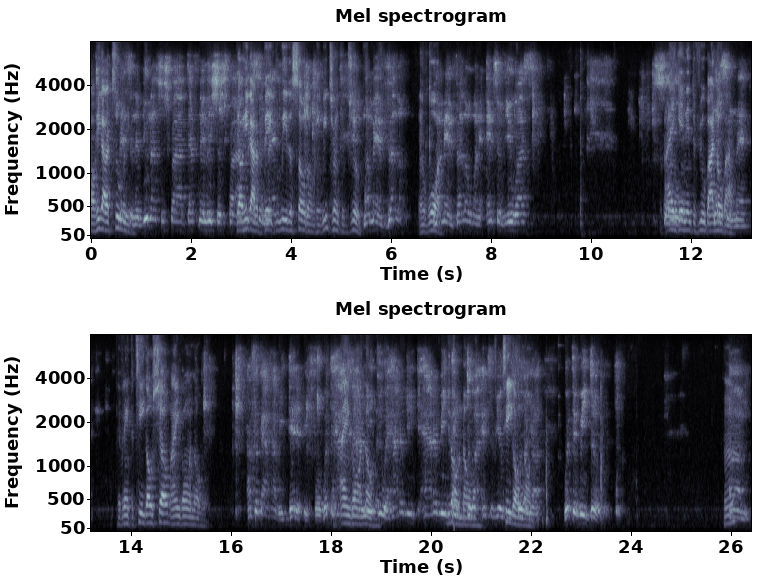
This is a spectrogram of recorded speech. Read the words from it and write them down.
Oh, he got a two Listen, liter. if you're not subscribed, definitely subscribe. Yo, he got a big man, liter soda over there. We drinking juice My man Velo. and what? My man Velo want to interview us. So, I ain't getting interviewed by listen, nobody. man. If it ain't the Tigo show, I ain't going nowhere. I forgot how we did it before. What the hell? I ain't going how did nowhere. we do it? How did we? How did we You do, don't know do our interviews T before, know? What did we do? Hmm? Um,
